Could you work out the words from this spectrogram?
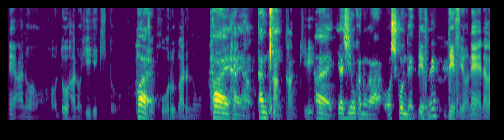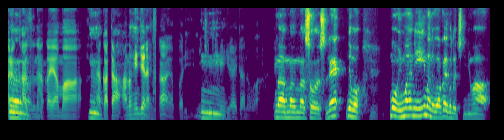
ね、あの、ドーハの悲劇と、はいホールバルのはいはいはい。短期。歓歓喜、はい、野人岡野が押し込んでっていうね。うんですよね。だから、うんカズ、中山、うん中田、あの辺じゃないですか、やっぱり道を切り開いたのは。まあまあまあそうですね。でもうんもう今に今の若い子たちには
